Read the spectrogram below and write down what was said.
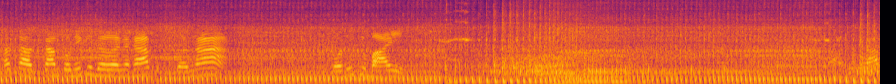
ถ้าการกรรมตัวนี้ก็เดินนะครับ เดินหน้า ตัวนี้คือใบอะดูครับ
